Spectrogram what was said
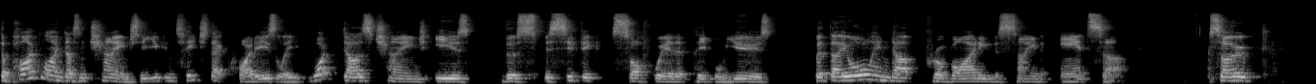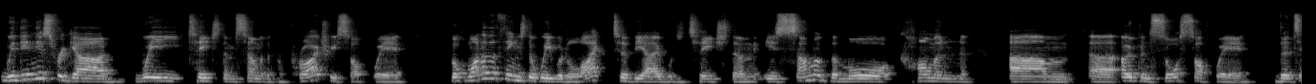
the pipeline doesn't change, so you can teach that quite easily. What does change is the specific software that people use but they all end up providing the same answer. So within this regard, we teach them some of the proprietary software, but one of the things that we would like to be able to teach them is some of the more common um, uh, open source software that's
